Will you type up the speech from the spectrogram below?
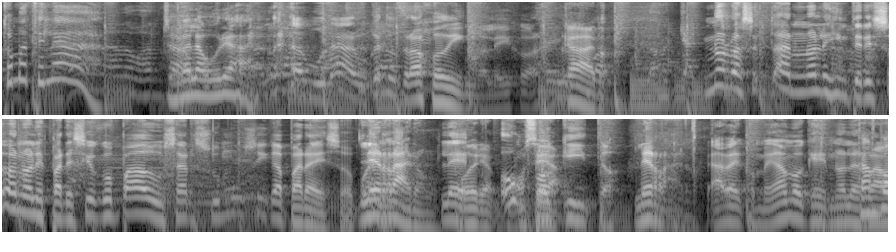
Tómatela. Anda a laburar. Anda a laburar, buscate un trabajo digno, le dijo. Claro. No lo aceptaron, no les interesó, no les pareció copado usar su música para eso. Le erraron. le- un o sea, poquito. Le erraron. A ver, convengamos que no le Tampoco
